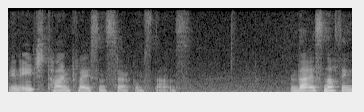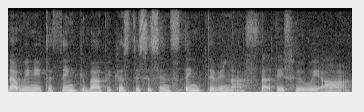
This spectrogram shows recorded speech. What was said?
in each time, place and circumstance. And that is nothing that we need to think about because this is instinctive in us. That is who we are.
